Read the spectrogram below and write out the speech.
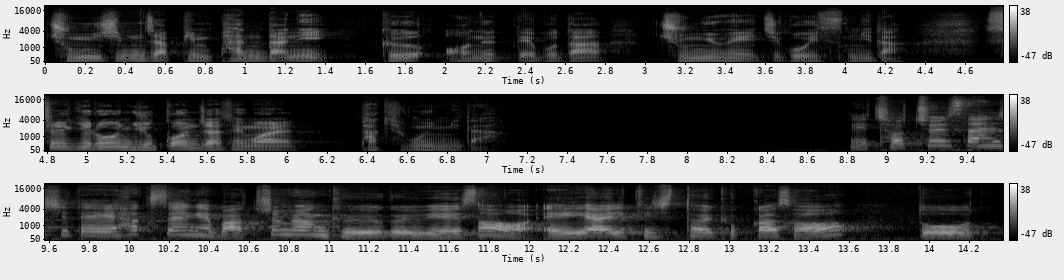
중심 잡힌 판단이 그 어느 때보다 중요해지고 있습니다. 슬기로운 유권자 생활 박희봉입니다. 네, 저출산 시대의 학생의 맞춤형 교육을 위해서 AI 디지털 교과서 또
